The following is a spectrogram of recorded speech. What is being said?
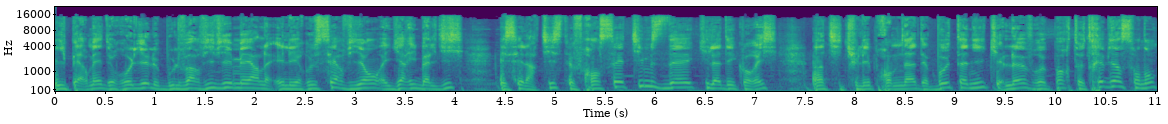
Il permet de relier le boulevard Vivier-Merle et les rues Servian et Garibaldi. Et c'est l'artiste français Day qui l'a décoré. Intitulé Promenade botanique, l'œuvre porte très bien son nom.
